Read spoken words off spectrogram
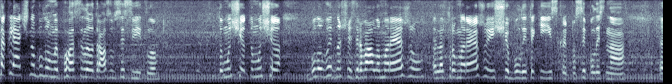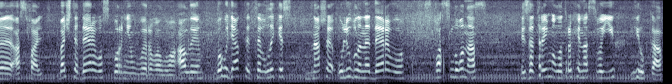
Так лячно було, ми погасили одразу все світло. Тому що, тому що було видно, що зірвало мережу, електромережу, і що були такі іскри, посипались на асфальт. Бачите, дерево з корнем вирвало. Але Богу дякувати, це велике с- наше улюблене дерево спасло нас і затримало трохи на своїх гілках.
